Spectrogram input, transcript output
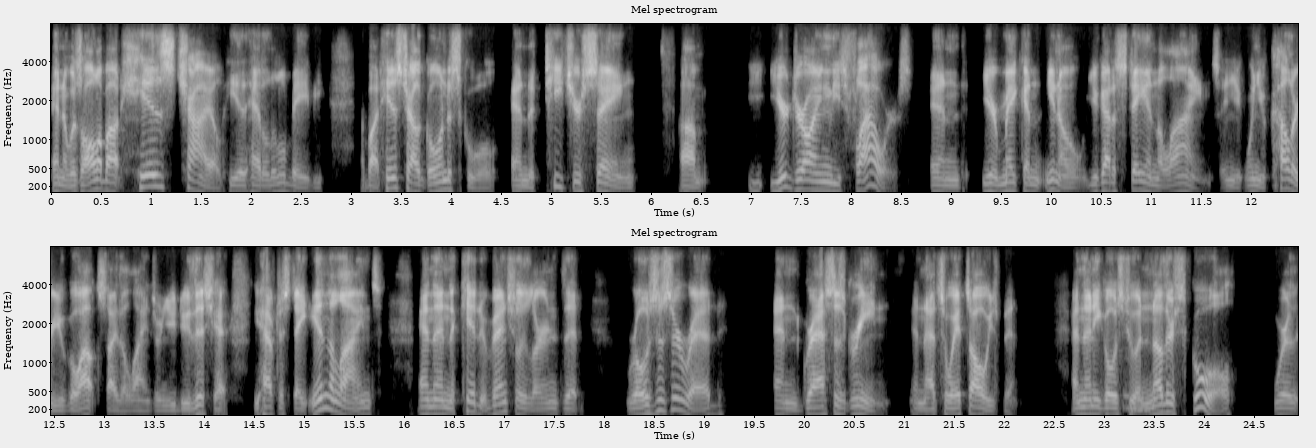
and it was all about his child. He had had a little baby, about his child going to school, and the teacher saying, um, you're drawing these flowers and you're making you know you got to stay in the lines. And you, when you color you go outside the lines. When you do this you have, you have to stay in the lines. And then the kid eventually learns that roses are red and grass is green. And that's the way it's always been. And then he goes to Mhm. another school where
